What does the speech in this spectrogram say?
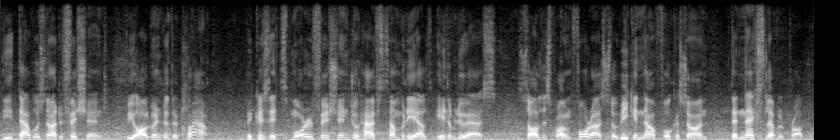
the, that was not efficient, we all went to the cloud because it's more efficient to have somebody else, AWS, solve this problem for us so we can now focus on the next level problem.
